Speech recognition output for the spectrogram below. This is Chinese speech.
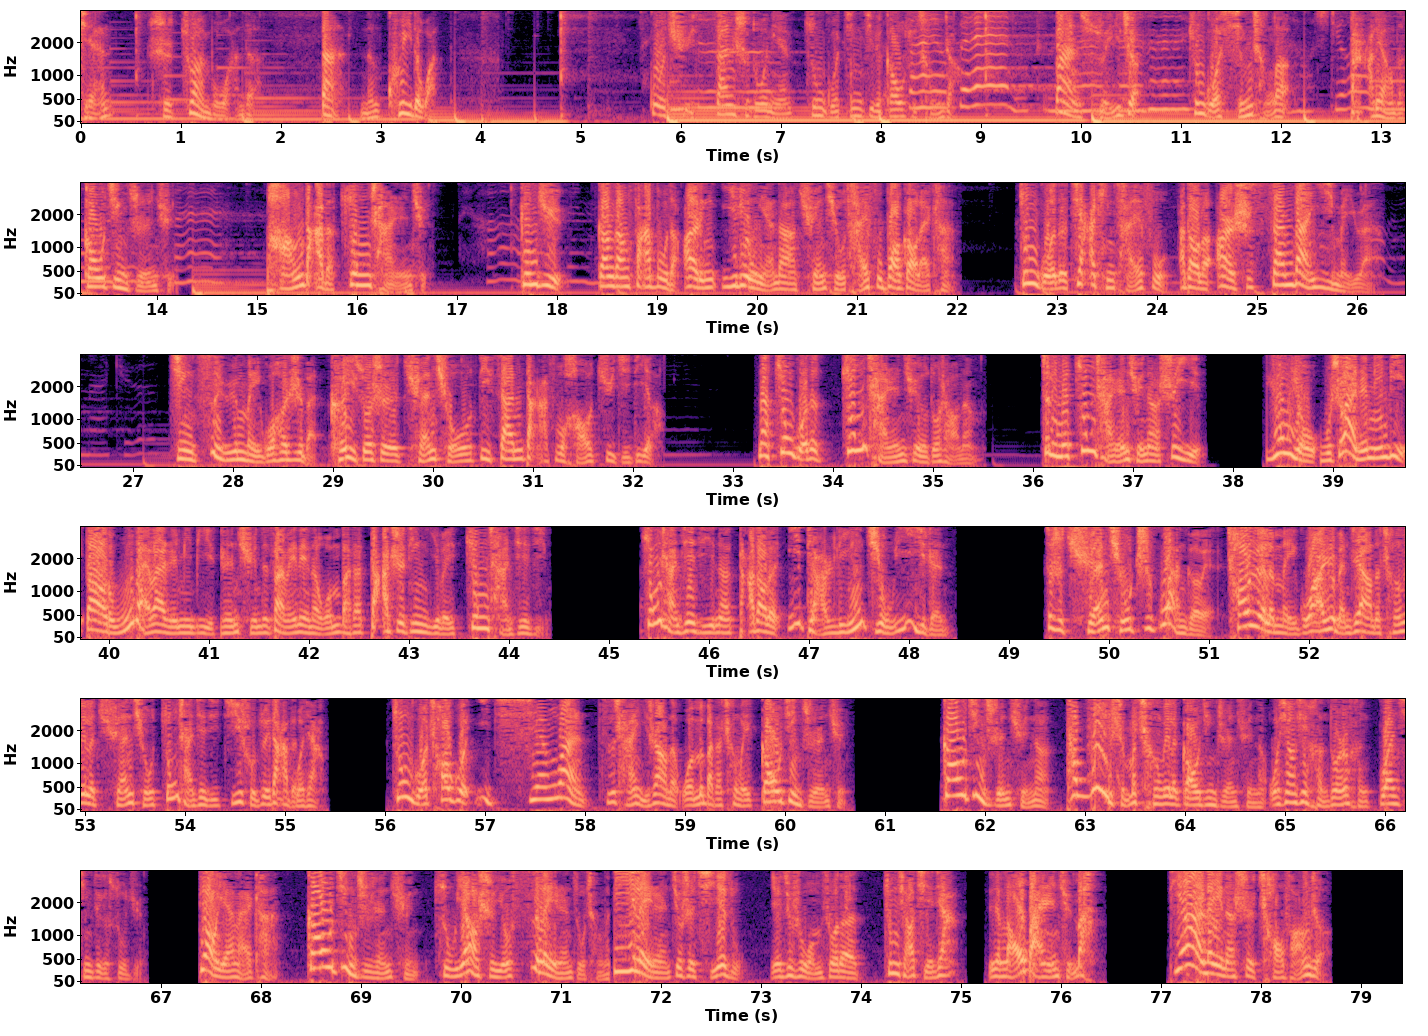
钱是赚不完的，但能亏得完。过去三十多年，中国经济的高速成长，伴随着中国形成了大量的高净值人群，庞大的中产人群。根据刚刚发布的二零一六年的全球财富报告来看，中国的家庭财富达到了二十三万亿美元，仅次于美国和日本，可以说是全球第三大富豪聚集地了。那中国的中产人群有多少呢？这里面中产人群呢，是以拥有五十万人民币到五百万人民币人群的范围内呢，我们把它大致定义为中产阶级。中产阶级呢，达到了一点零九亿人，这是全球之冠，各位超越了美国啊、日本这样的，成为了全球中产阶级基数最大的国家。中国超过一千万资产以上的，我们把它称为高净值人群。高净值人群呢，它为什么成为了高净值人群呢？我相信很多人很关心这个数据。调研来看，高净值人群主要是由四类人组成的。第一类人就是企业主，也就是我们说的中小企业家，老板人群吧。第二类呢是炒房者，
